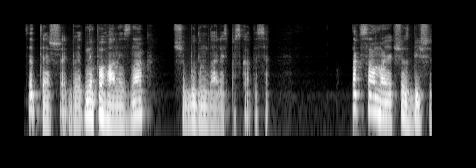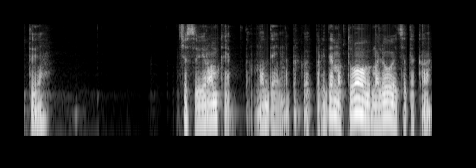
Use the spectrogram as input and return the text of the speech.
Це теж якби непоганий знак, що будемо далі спускатися. Так само, якщо збільшити часові рамки там, на день, наприклад, перейдемо, то вимальовується така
